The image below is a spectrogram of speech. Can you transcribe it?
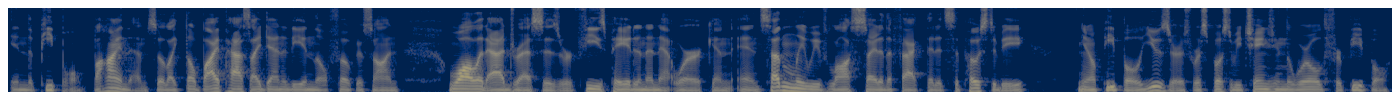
in the people behind them so like they'll bypass identity and they'll focus on wallet addresses or fees paid in a network and and suddenly we've lost sight of the fact that it's supposed to be you know people users. We're supposed to be changing the world for people.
